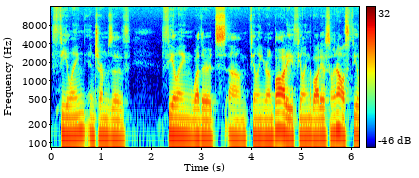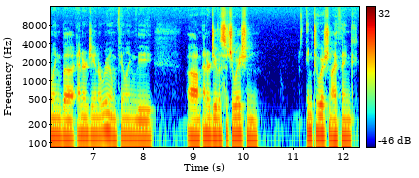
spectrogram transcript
feeling in terms of feeling whether it's um, feeling your own body, feeling the body of someone else, feeling the energy in a room, feeling the um, energy of a situation. Intuition, I think,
